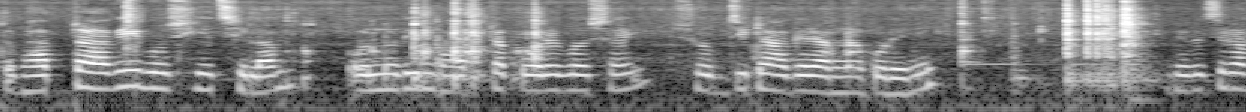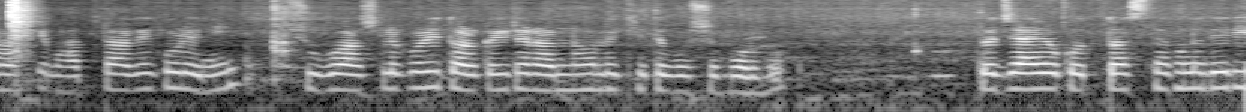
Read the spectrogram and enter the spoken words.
তো ভাতটা আগেই বসিয়েছিলাম। অন্যদিন ভাতটা পরে বসাই। সবজিটা আগে রান্না করে নিই। ভেবেছিলাম আজকে ভাতটা আগে করে নিই। শুভ আসলে পরেই তরকারিটা রান্না হলে খেতে বসে পড়ব। তো যাই হোক করতে আসতে এখনও দেরি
